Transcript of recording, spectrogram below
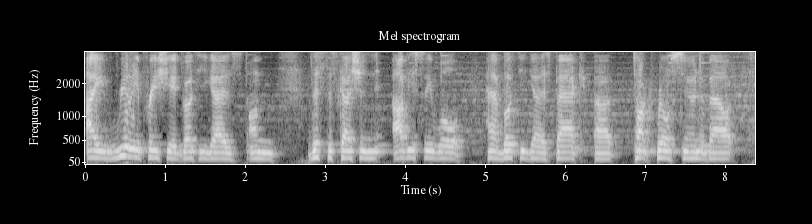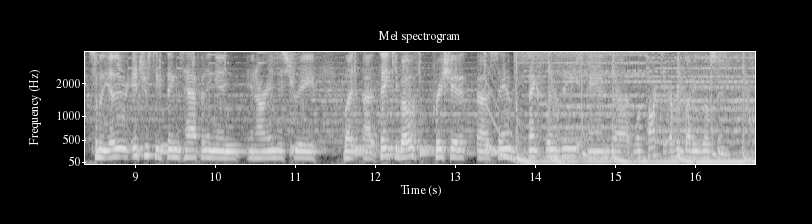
I really appreciate both of you guys on this discussion. Obviously, we'll have both of you guys back, uh, talk real soon about some of the other interesting things happening in, in our industry. But uh, thank you both. Appreciate it, uh, Sam. Thanks, Lindsay. And uh, we'll talk to everybody real soon.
